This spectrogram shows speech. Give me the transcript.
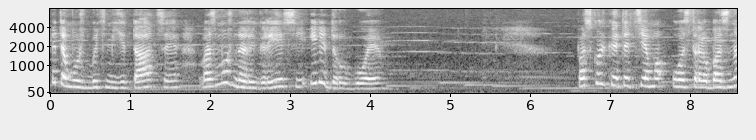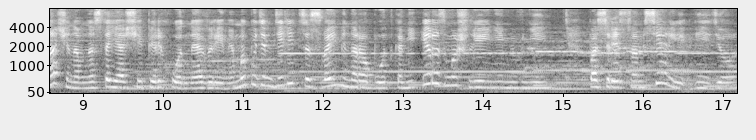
Это может быть медитация, возможно регрессия или другое. Поскольку эта тема остро обозначена в настоящее переходное время, мы будем делиться своими наработками и размышлениями в ней посредством серии видео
